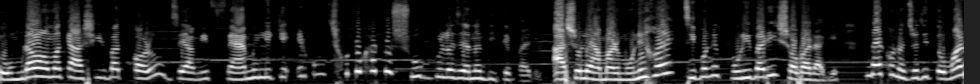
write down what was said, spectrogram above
তোমরাও আমাকে আশীর্বাদ করো যে আমি ফ্যামিলিকে এরকম ছোটখাটো সুখগুলো যেন দিতে পারি। আসলে আমার মনে হয় জীবনে পরিবারই সবার আগে। দেখো না, যদি তোমার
